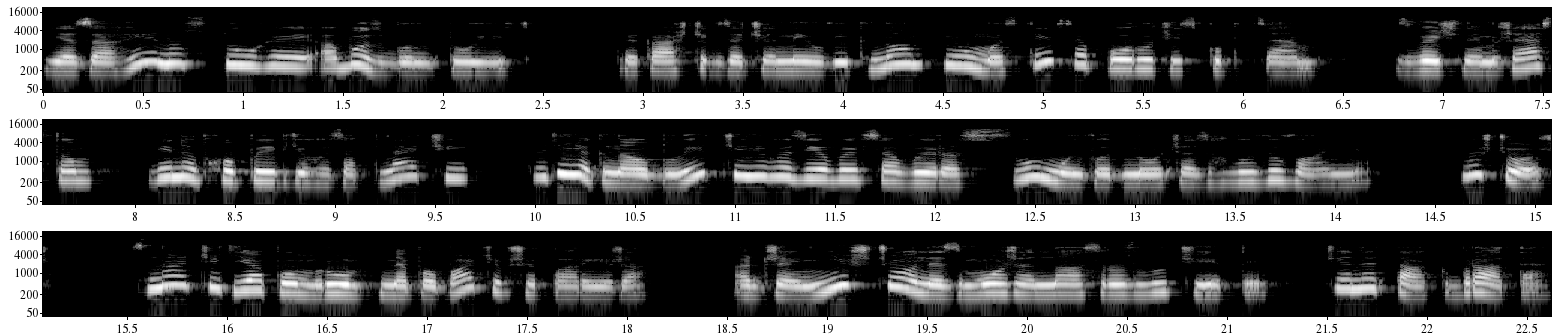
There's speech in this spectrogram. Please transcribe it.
Я загину з туги або збунтуюсь. Приказчик зачинив вікно і умостився поруч із купцем. Звичним жестом він обхопив його за плечі, тоді як на обличчі його з'явився вираз суму і водночас глузування. Ну що ж, значить, я помру, не побачивши Парижа. Адже ніщо не зможе нас розлучити. Чи не так, брате?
